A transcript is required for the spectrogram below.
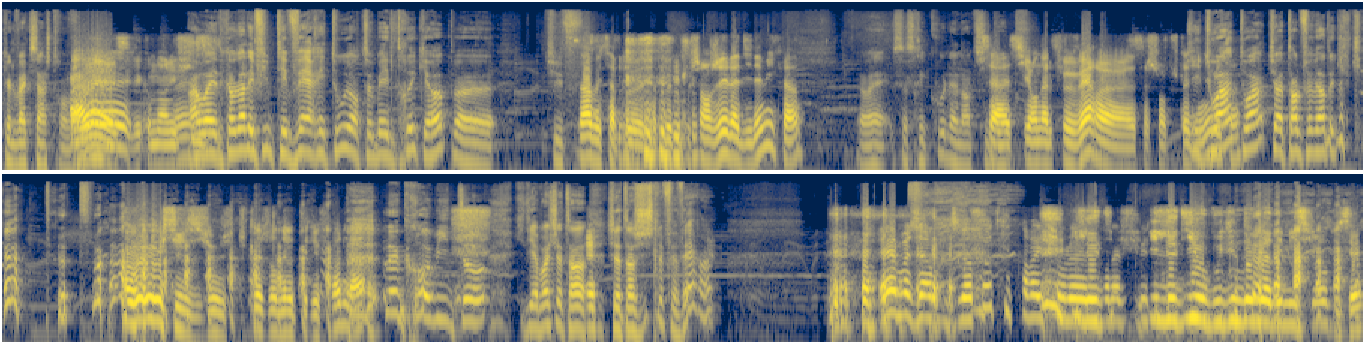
que le vaccin, je trouve. Ah ouais, fait comme dans les films. Ah ouais, comme dans les films, t'es vert et tout, et on te met le truc et hop, euh, tu... Non, mais ça peut, ça peut tout changer la dynamique, là. Ouais, ça serait cool, un antidote. Ça, si on a le feu vert, euh, ça change toute la dynamique. toi, hein. toi, tu attends le feu vert de quelqu'un? Ah oui, oui, je, je- je suis toute la journée au téléphone, là. Le gros mytho qui dit, ah, moi, j'attends, j'attends juste le feu vert, hein. Eh, moi, j'ai un, pote qui travaille sur Il le le, dit, coronavirus. il le dit au bout d'une demi-heure d'émission, tu sais.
